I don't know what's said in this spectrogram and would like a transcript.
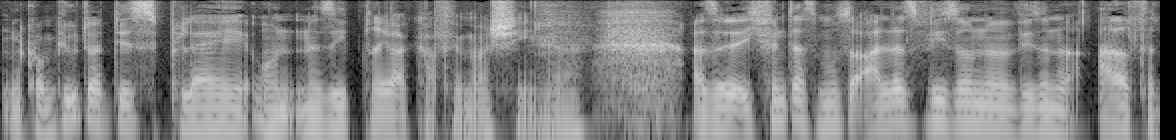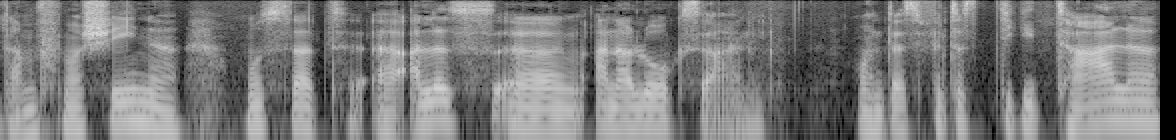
ein Computerdisplay und eine Siebträger-Kaffeemaschine. Also ich finde, das muss alles wie so eine, wie so eine alte Dampfmaschine, muss das äh, alles äh, analog sein. Und das, ich finde, das Digitale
